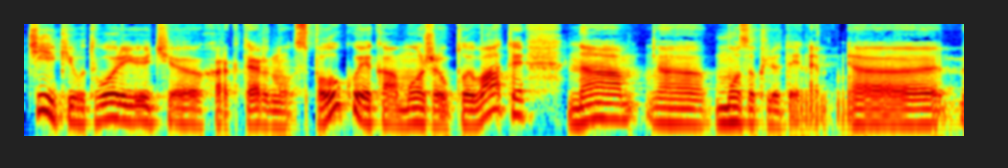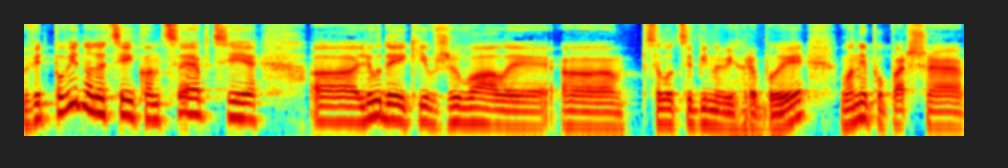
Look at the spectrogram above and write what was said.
ті, які утворюють е, характерну сполуку, яка може впливати на е, мозок людини. Е, відповідно до цієї концепції, е, люди, які вживали псилоцибінові гриби, вони, по-перше,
